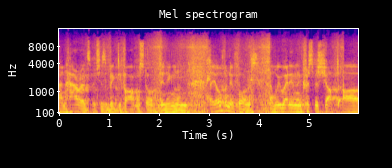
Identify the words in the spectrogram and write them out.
and Harrods, which is a big department store in England. They opened it for us, and we went in and Christmas shopped our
